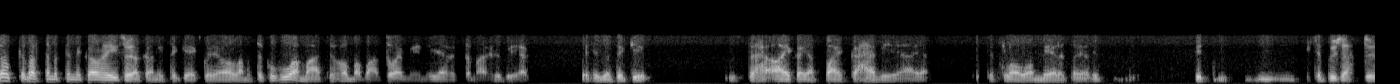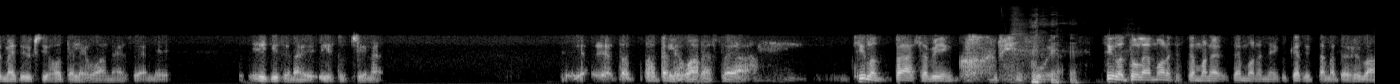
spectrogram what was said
ole välttämättä niin kauhean isojakaan niiden keikkoja olla, mutta kun huomaa, että se homma vaan toimii niin järjettömän hyvin ja, ja se jotenkin tähän aika ja paikka häviää ja se flow on mieletön ja sitten sit se pysähtyy meitä yksi hotellihuoneeseen, niin hikisenä istut siinä ja, ja hotellihuoneessa ja silloin päässä vinkuu, ja silloin tulee monesti semmoinen, semmoinen niin kuin käsittämätön hyvä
